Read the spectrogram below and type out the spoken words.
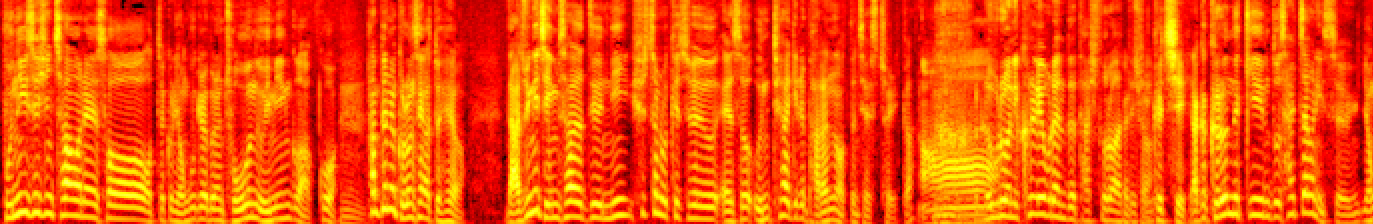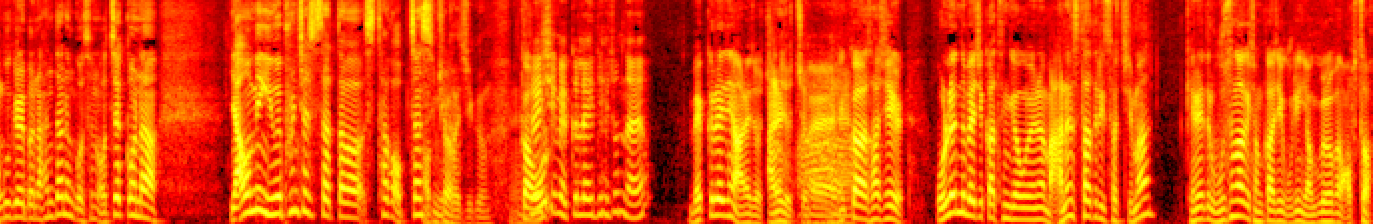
분위기 쇄신 차원에서 어쨌건 영구 결번은 좋은 의미인 것 같고 음. 한편은 그런 생각도 해요. 나중에 제임스 하든이 휴스턴 로켓츠에서 은퇴하기를 바라는 어떤 제스처일까? 아. 르브론이 클리브랜드 다시 돌아왔듯이. 그렇죠. 그치. 약간 그런 느낌도 살짝은 있어요. 영구 결번을 한다는 것은 어쨌거나 야오밍 이후에 프랜차이즈 스타가, 스타가 없지 않습니까, 없죠. 지금. 네. 그러니까 트레이시 맥그레이디 해줬나요? 맥그레디는 안 해줬죠. 안 해줬죠. 네, 네. 그러니까 사실 올랜도 매직 같은 경우에는 많은 스타들이 있었지만 걔네들 우승하기 전까지 우리는 영구 결번은 없어.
